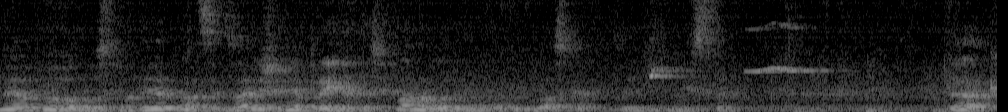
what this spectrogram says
Не одноголосно. 19 за рішення прийнято. Світлана Володимирівна, будь ласка, займіть місце. Так.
